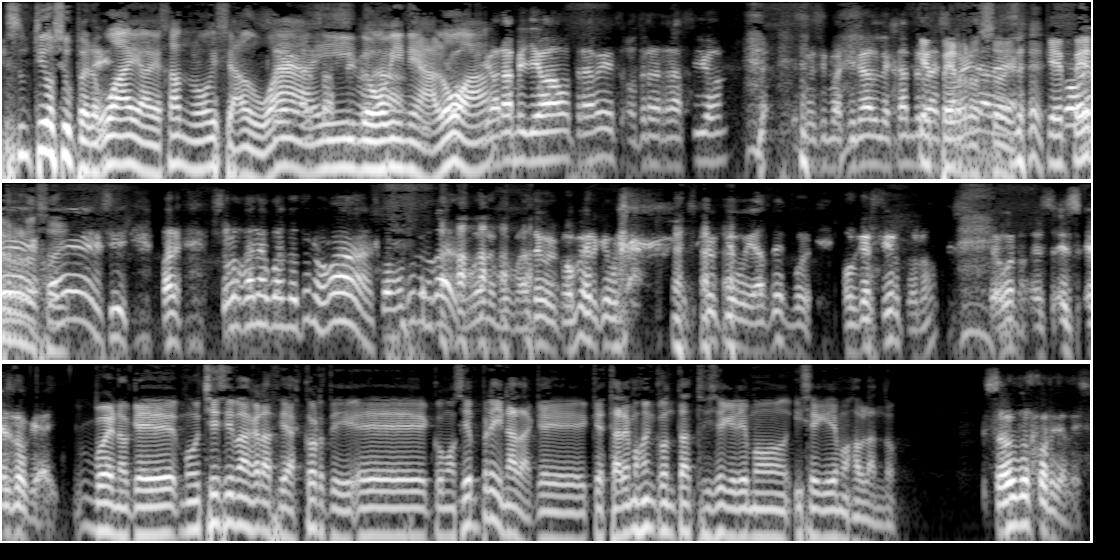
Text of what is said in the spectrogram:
es un tío súper ¿Sí? guay, Alejandro, que se ha dado guay, Sí, y luego viene a Loa. Y ahora me lleva otra vez otra ración. Puedes imaginar Alejandro Qué la perro semana de, soy, qué "Joder, perro soy". joder, sí, vale, solo gana cuando tú no vas, cuando tú no ganas. Bueno, pues me la tengo que comer, ¿qué voy, qué voy a hacer? Porque, porque es cierto, ¿no? Pero bueno, es, es, es lo que hay. Bueno, que muchísimas gracias, Corti. Eh, como siempre, y nada, que, que estaremos en contacto y seguiremos, y seguiremos hablando. Saludos cordiales.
